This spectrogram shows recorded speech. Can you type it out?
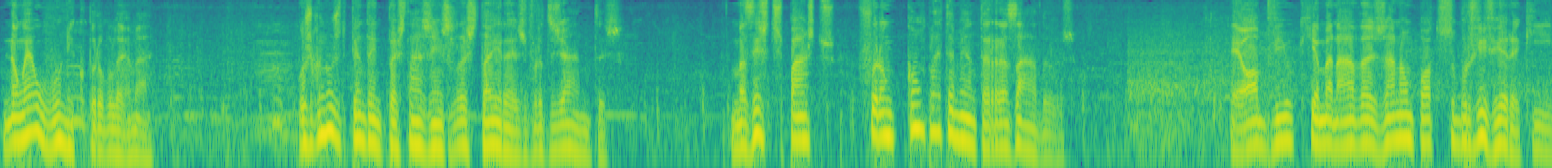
não é o único problema. Os gnus dependem de pastagens rasteiras verdejantes. Mas estes pastos foram completamente arrasados. É óbvio que a manada já não pode sobreviver aqui.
